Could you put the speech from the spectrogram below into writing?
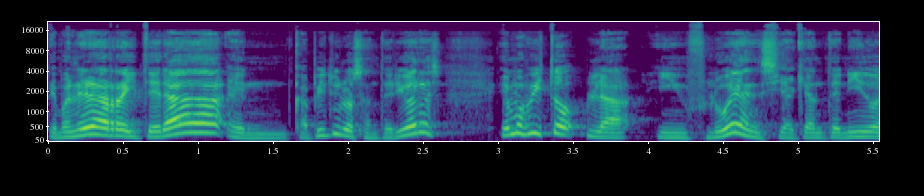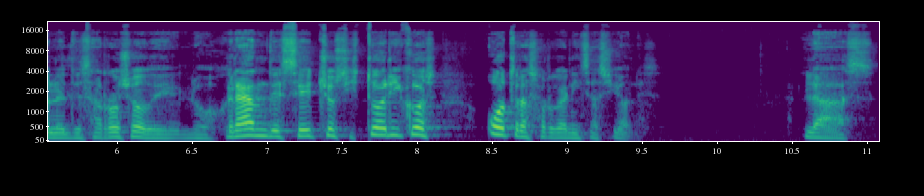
De manera reiterada, en capítulos anteriores, hemos visto la influencia que han tenido en el desarrollo de los grandes hechos históricos otras organizaciones. Las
